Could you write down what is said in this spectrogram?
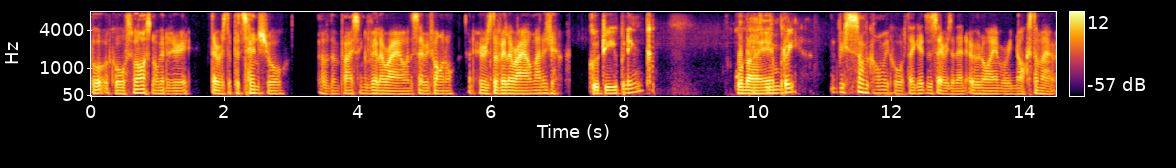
But of course, if Arsenal are going to do it, there is the potential of them facing Villarreal in the semi final. And who's the Villarreal manager? Good evening. Unai Emery. It'd be so comical if they get to the series and then Unai Emery knocks them out.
